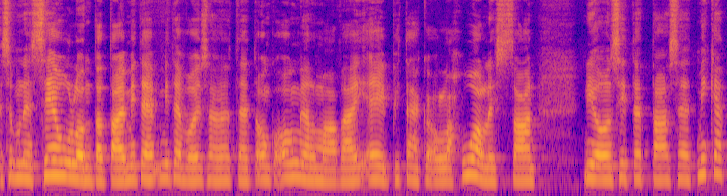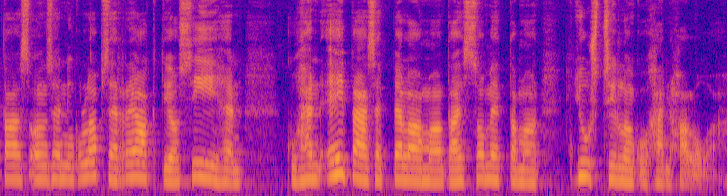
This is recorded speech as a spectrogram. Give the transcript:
semmoinen seulonta tai miten, miten voi sanoa, että onko ongelmaa vai ei, pitääkö olla huolissaan, niin on sitten taas se, että mikä taas on sen niin kuin lapsen reaktio siihen, kun hän ei pääse pelaamaan tai somettamaan just silloin, kun hän haluaa.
